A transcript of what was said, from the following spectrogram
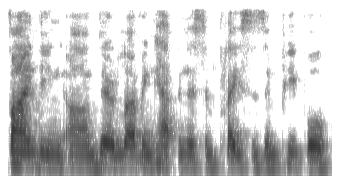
finding um, their loving happiness in places and people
